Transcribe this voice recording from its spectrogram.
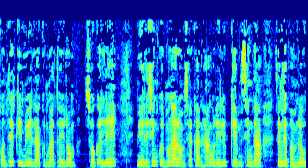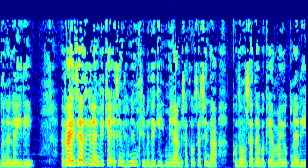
कॉन्टेट के मियो लाकुन मा हांग रिलीफ कैम्प सिंगदा जंगजफम लौदना लेरी राज्य अदुगी लंबी के इसिंग हिमजिनखिबदगी मियाम चथोक चसिंदा खुदोंग चदब के मायोकनरी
